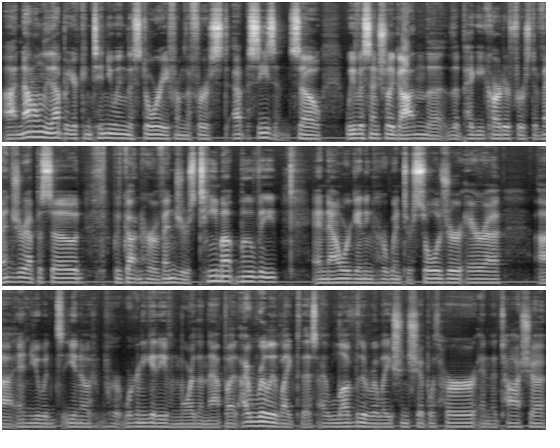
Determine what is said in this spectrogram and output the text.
Uh, not only that, but you're continuing the story from the first ep- season. So we've essentially gotten the the Peggy Carter first Avenger episode. We've gotten her Avengers team up movie, and now we're getting her Winter Soldier era. Uh, and you would, you know, we're, we're going to get even more than that. But I really liked this. I loved the relationship with her and Natasha.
